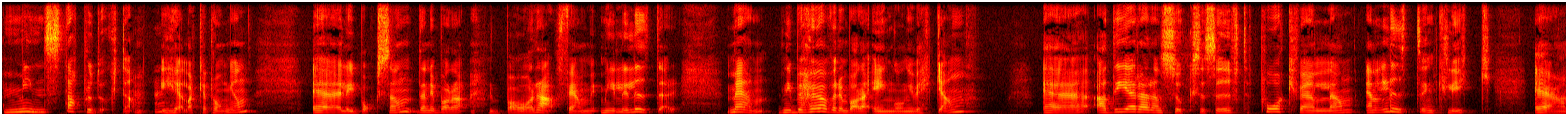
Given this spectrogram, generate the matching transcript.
minsta produkten i hela kartongen. Eh, eller i boxen. Den är bara, bara 5 milliliter. Men ni behöver den bara en gång i veckan. Eh, addera den successivt på kvällen, en liten klick. Eh,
